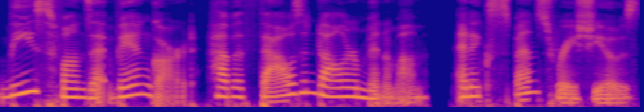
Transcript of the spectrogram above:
These funds at Vanguard have a $1,000 minimum and expense ratios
